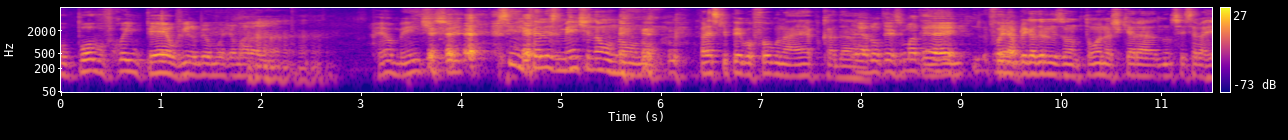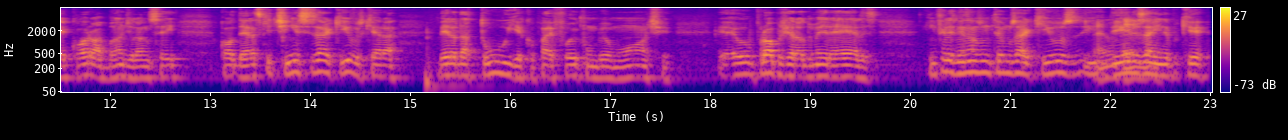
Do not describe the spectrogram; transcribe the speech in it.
O povo ficou em pé ouvindo o Belmonte Amaraí. Realmente, isso aí. Sim, infelizmente não, não, não, Parece que pegou fogo na época da. É, não tem esse material. É, foi é. na Brigadeiro Luiz Antônio, acho que era, não sei se era Record ou a Band lá, não sei qual delas, que tinha esses arquivos, que era Beira da Tuia, que o pai foi com o Belmonte, é, o próprio Geraldo Meirelles. Infelizmente nós não temos arquivos é, deles tem. ainda, porque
